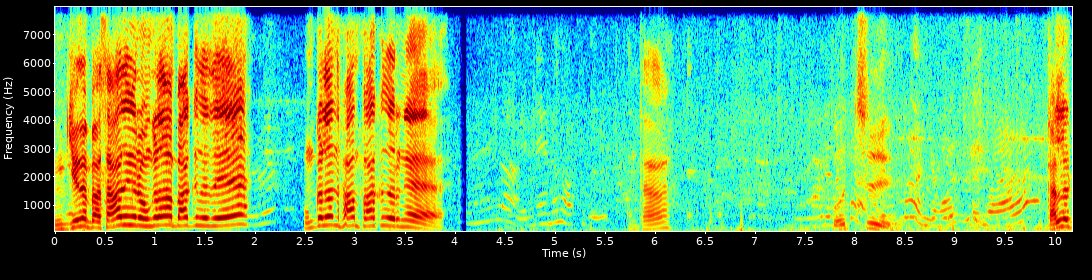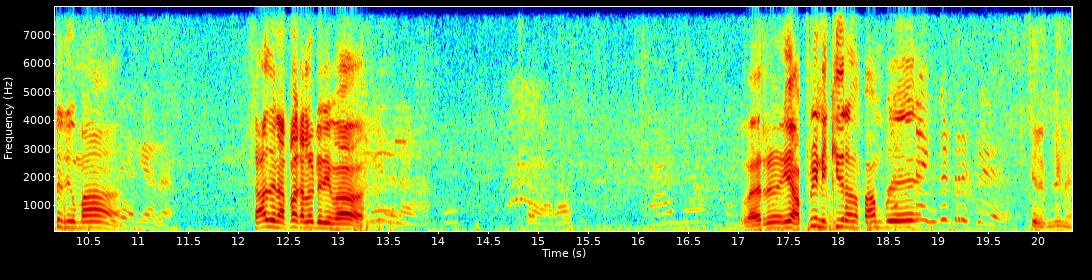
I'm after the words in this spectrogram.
இங்கே தான் சாதுகிற உங்களை தான் உங்களை தான் பாம்பு பார்க்குது வருங்க. அந்தா. போச்சு. கல்லட்டு தெரியுமா சாது அப்பா கல்லட்டு தெரியுமா வரும். ஏய் அப்படியே நிற்கிதுறாங்க பாம்பு. சரி மீன்.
